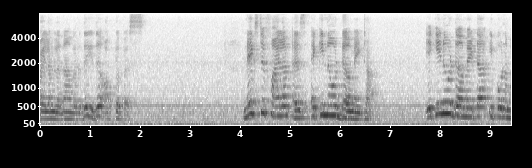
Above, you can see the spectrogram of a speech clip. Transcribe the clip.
ஃபைலமில் தான் வருது. இது octopus next phylum is echinodermata echinodermata இப்போ நம்ம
